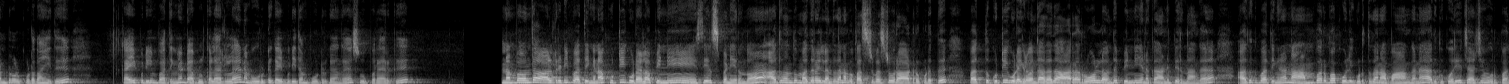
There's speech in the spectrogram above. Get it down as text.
ஒன் ரோல் கூட தான் இது. கைப்பிடியும் பார்த்திங்கன்னா டபுள் கலரில் நம்ம உருட்டு கைப்பிடி தான் போட்டிருக்காங்க. சூப்பராக இருக்குது நம்ம வந்து ஆல்ரெடி பார்த்திங்கன்னா குட்டி கூடலாம் பின்னி சேல்ஸ் பண்ணியிருந்தோம். அது வந்து மதுரையிலேருந்து தான் நம்ம ஃபஸ்ட்டு ஃபஸ்ட்டு ஒரு ஆர்டர் கொடுத்து பத்து குட்டி கூடைகள் வந்து அதாவது அரை ரோலில் வந்து பின்னி எனக்கு அனுப்பியிருந்தாங்க. அதுக்கு பார்த்திங்கன்னா நான் ஐம்பது ரூபா கூலி கொடுத்து தான் நான் வாங்கினேன். அதுக்கு கொரியர் சார்ஜும் ஒரு ப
